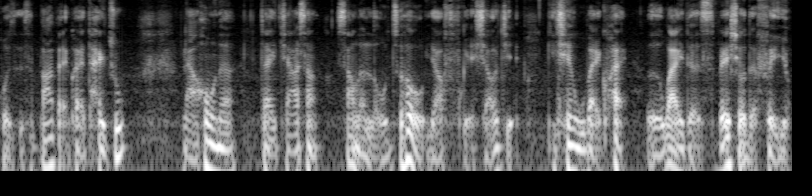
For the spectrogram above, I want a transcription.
或者是八百块泰铢，然后呢，再加上上了楼之后要付给小姐一千五百块额外的 special 的费用。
